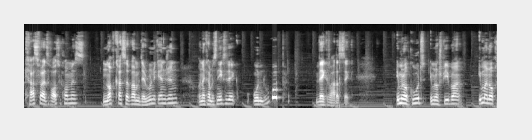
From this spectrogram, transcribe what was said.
krass war, als rausgekommen ist. Noch krasser war mit der Runic Engine. Und dann kam das nächste Deck und whoop, weg war das Deck. Immer noch gut, immer noch spielbar, immer noch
